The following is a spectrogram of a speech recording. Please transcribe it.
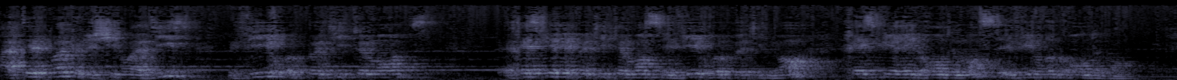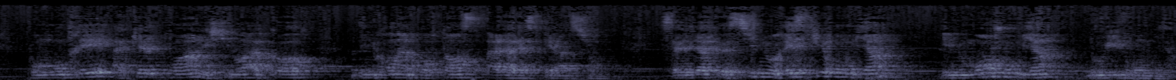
À tel point que les Chinois disent vivre petitement, respirer petitement, c'est vivre petitement, respirer grandement, c'est vivre grandement. Pour montrer à quel point les Chinois accordent une grande importance à la respiration. Ça veut dire que si nous respirons bien et nous mangeons bien, nous vivrons bien.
